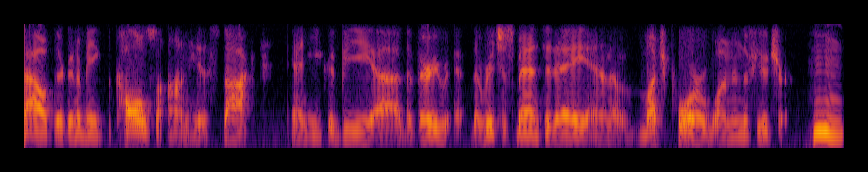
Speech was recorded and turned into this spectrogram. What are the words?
south, they're going to make calls on his stock and he could be uh, the very the richest man today and a much poorer one in the future.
